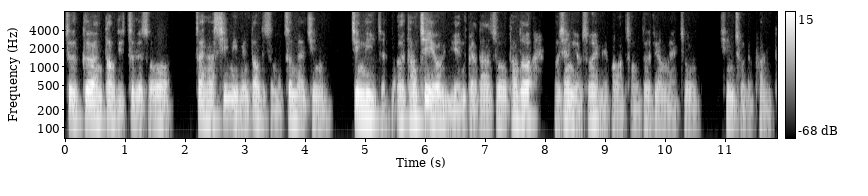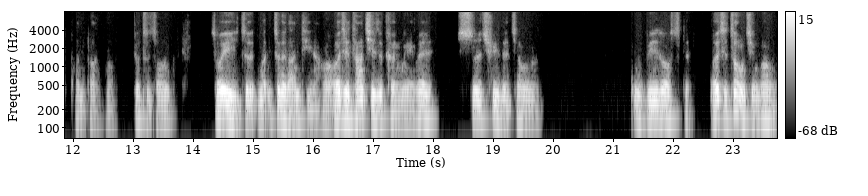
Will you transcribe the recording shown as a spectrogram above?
这个个案到底这个时候在他心里面到底什么正在经经历着，而他借由语言表达的时候，他说好像有时候也没办法从这个地方来做清楚的判判断哦，就只从。所以这那这个难题了哈，而且他其实可能也会失去的这种 be lost 的，而且这种情况，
